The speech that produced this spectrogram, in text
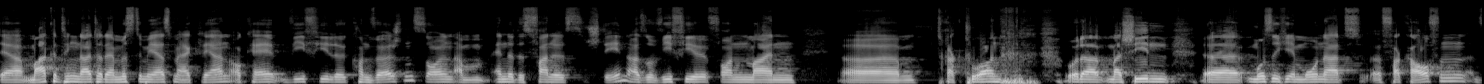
der Marketingleiter, der müsste mir erstmal erklären, okay, wie viele Conversions sollen am Ende des Funnels stehen? Also wie viel von meinen ähm, Traktoren oder Maschinen äh, muss ich im Monat äh, verkaufen.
